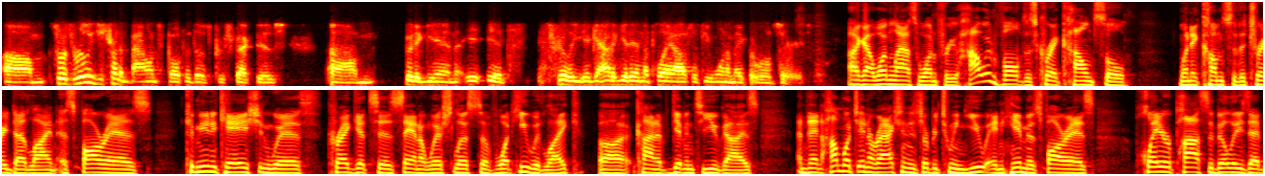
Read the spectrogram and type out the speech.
Um, so it's really just trying to balance both of those perspectives. Um, but again, it, it's it's really you got to get in the playoffs if you want to make the World Series. I got one last one for you. How involved is Craig Counsell when it comes to the trade deadline, as far as communication with Craig gets his Santa wish list of what he would like, uh, kind of given to you guys, and then how much interaction is there between you and him as far as player possibilities that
